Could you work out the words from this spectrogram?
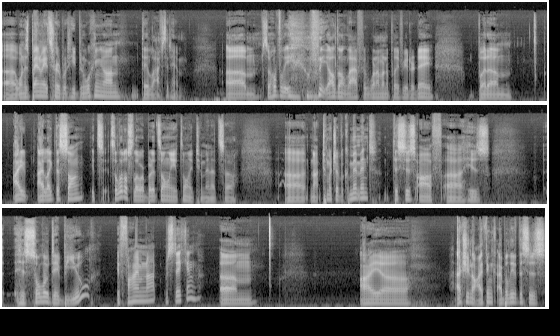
Uh, when his bandmates heard what he'd been working on, they laughed at him. Um, so hopefully, hopefully y'all don't laugh at what I'm gonna play for you today. But um, I I like this song. It's it's a little slower, but it's only it's only two minutes, so uh, not too much of a commitment. This is off uh, his his solo debut, if I'm not mistaken. Um, I uh, actually no, I think I believe this is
